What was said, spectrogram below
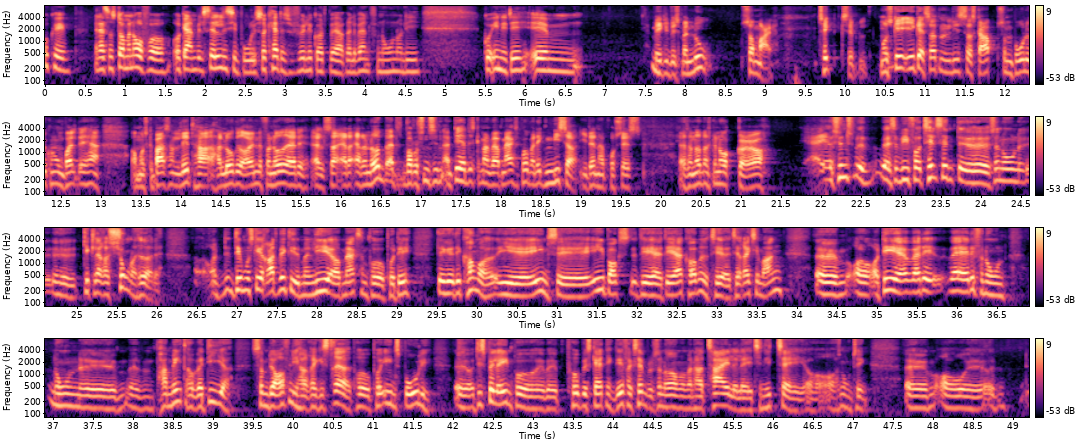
Okay, men altså står man over for at gerne vil sælge sin bolig, så kan det selvfølgelig godt være relevant for nogen at lige gå ind i det. Øhm... Mikkel, hvis man nu, som mig, tænkt eksempel, måske ikke er sådan lige så skarp som boligøkonom på alt det her, og måske bare sådan lidt har, har lukket øjnene for noget af det. Altså, er der, er der noget, hvor du sådan siger, at det her det skal man være opmærksom på, at man ikke misser i den her proces? Altså noget, man skal nå at gøre? Ja, jeg synes, øh, altså vi får tilsendt øh, sådan nogle øh, deklarationer, hedder det. Og det, det er måske ret vigtigt, at man lige er opmærksom på, på det. det. Det kommer i øh, ens øh, e-boks, det er, det er kommet til, til rigtig mange. Øhm, og, og det er, hvad, det, hvad er det for nogle nogle øh, øh, parametre, værdier, som det offentlige har registreret på, på ens bolig. Øh, og det spiller ind på, øh, på beskatning. Det er for eksempel sådan noget, om man har tegl eller etinittag og, og sådan nogle ting. Øhm, øh, og øh,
